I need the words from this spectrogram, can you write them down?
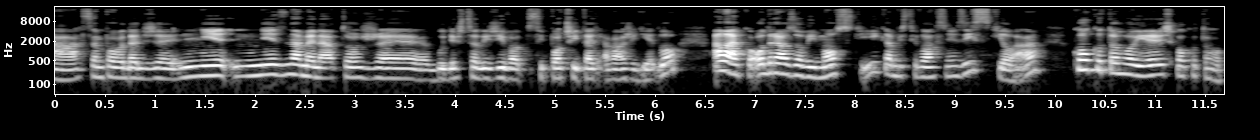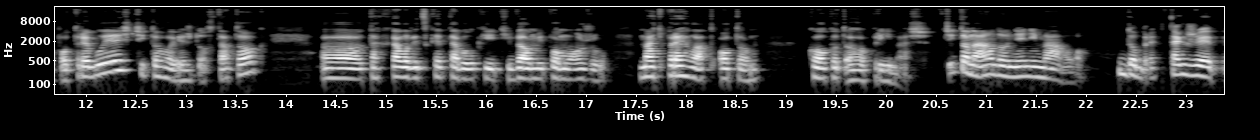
A chcem povedať, že nie, neznamená to, že budeš celý život si počítať a vážiť jedlo, ale ako odrazový mostík, aby si vlastne zistila, koľko toho ješ, koľko toho potrebuješ, či toho ješ dostatok, uh, tak kalorické tabulky ti veľmi pomôžu mať prehľad o tom, koľko toho príjmaš. Či to náhodou není málo. Dobre, takže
